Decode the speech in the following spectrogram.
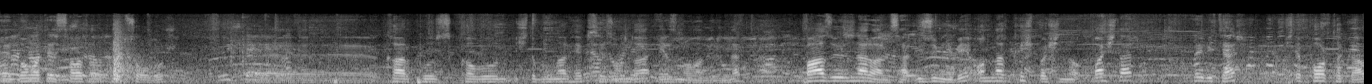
Ee, domates, salatalık hepsi olur. Ee, karpuz, kavun işte bunlar hep sezonda yazın olan ürünler. Bazı ürünler var mesela üzüm gibi onlar kış başında başlar ve biter. İşte portakal,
